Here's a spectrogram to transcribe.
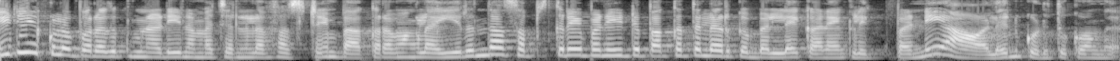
வீடியோக்குள்ளே போகிறதுக்கு முன்னாடி நம்ம சேனலை ஃபஸ்ட் டைம் பார்க்குறவங்களா இருந்தால் சப்ஸ்கிரைப் பண்ணிவிட்டு பக்கத்தில் இருக்க பெல்லைக்கானே கிளிக் பண்ணி ஆளுன்னு கொடுத்துக்கோங்க.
